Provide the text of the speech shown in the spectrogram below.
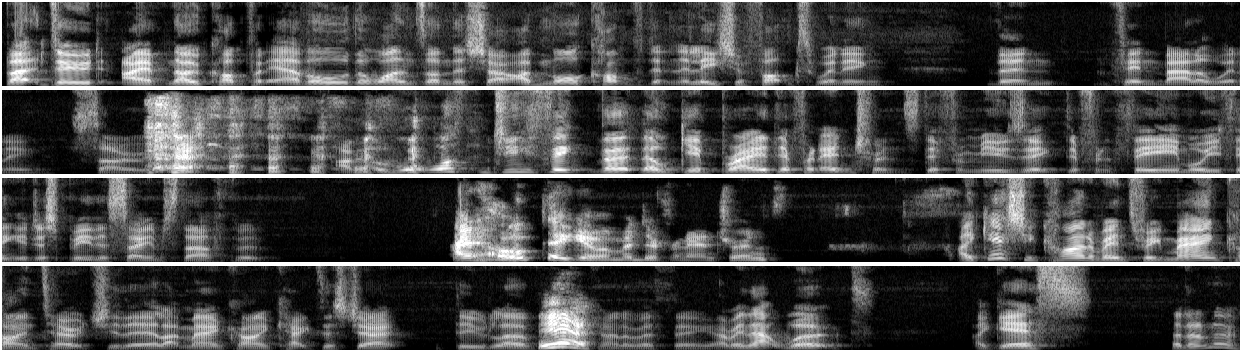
But dude, I have no confidence. Of all the ones on the show, I'm more confident in Alicia Fox winning than Finn Balor winning. So, what, what do you think that they'll give Bray a different entrance, different music, different theme, or you think it just be the same stuff? But I hope they give him a different entrance. I guess you're kind of entering mankind territory there, like mankind, Cactus Jack, Dude Love, Yeah. kind of a thing. I mean, that worked, I guess. I don't know.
